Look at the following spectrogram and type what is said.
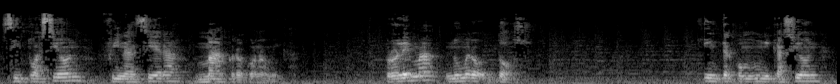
Situación financiera macroeconómica. Problema número dos. Intercomunicación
